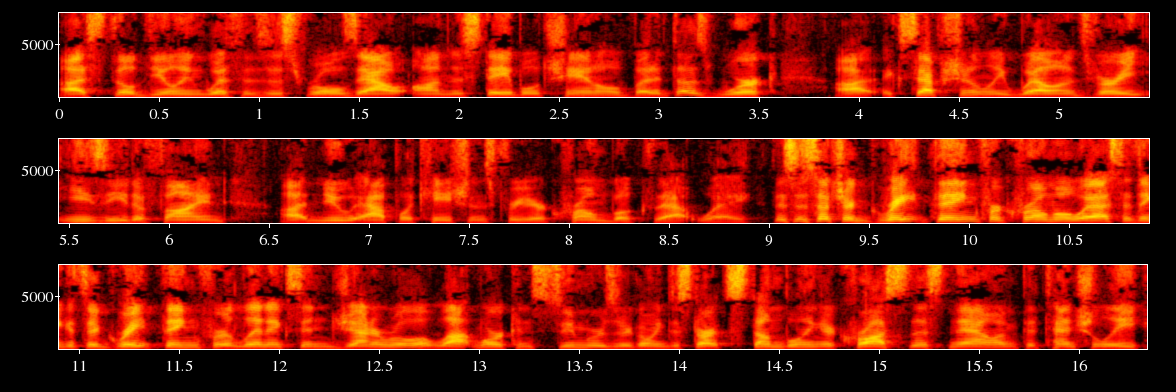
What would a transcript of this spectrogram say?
uh, still dealing with as this rolls out on the stable channel, but it does work uh, exceptionally well, and it's very easy to find uh, new applications for your Chromebook that way. This is such a great thing for Chrome OS. I think it's a great thing for Linux in general. A lot more consumers are going to start stumbling across this now and potentially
